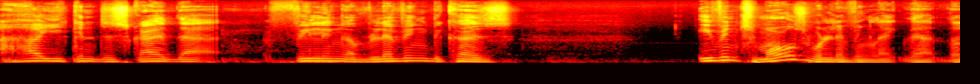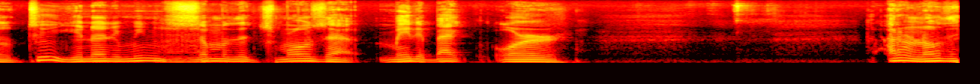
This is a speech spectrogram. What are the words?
how you can describe that feeling of living because even Chamorros were living like that though too. You know what I mean? Mm-hmm. Some of the Chamorros that made it back, or I don't know, they,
